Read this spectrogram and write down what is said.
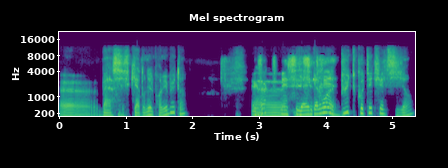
ben c'est ce qui a donné le premier but. Hein. Exact. mais il y a également un but côté Chelsea. Hein.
